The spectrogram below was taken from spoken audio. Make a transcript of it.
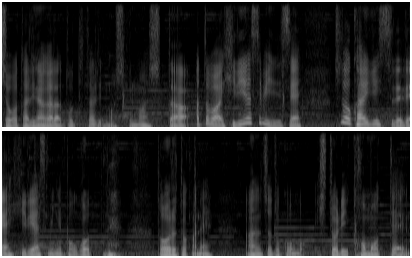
橋を渡りながら撮ってたりもしてました。あとは昼休みにですね、ちょっと会議室でね、昼休みにポコってね、撮るとかね、あのちょっとこう、一人こもって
